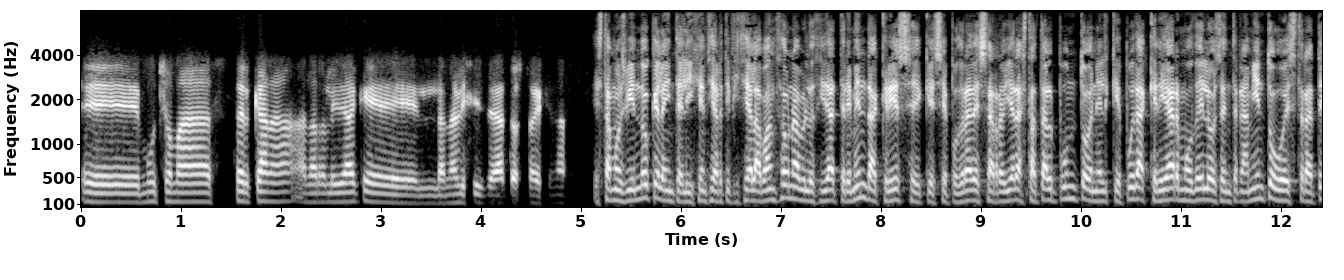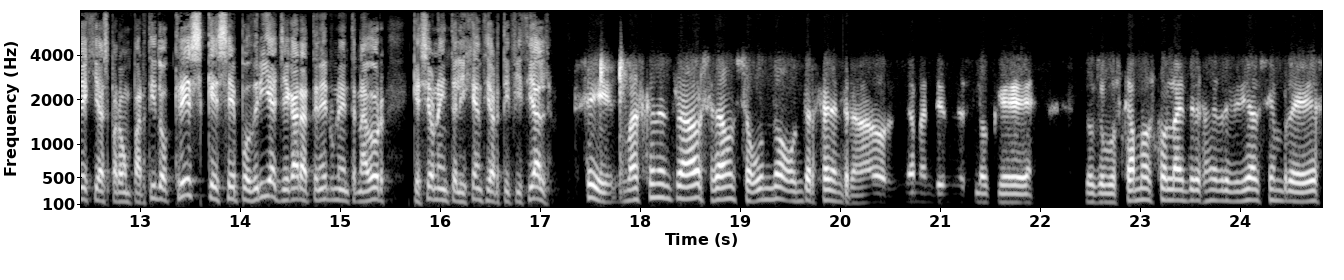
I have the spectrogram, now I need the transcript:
eh, mucho más cercana a la realidad que el análisis de datos tradicional. Estamos viendo que la inteligencia artificial avanza a una velocidad tremenda. ¿Crees eh, que se podrá desarrollar hasta tal punto en el que pueda crear modelos de entrenamiento o estrategias para un partido? ¿Crees que se podría llegar a tener un entrenador que sea una inteligencia artificial? Sí, más que un entrenador será un segundo o un tercer entrenador. Ya me entiendes. Lo que lo que buscamos con la inteligencia artificial siempre es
